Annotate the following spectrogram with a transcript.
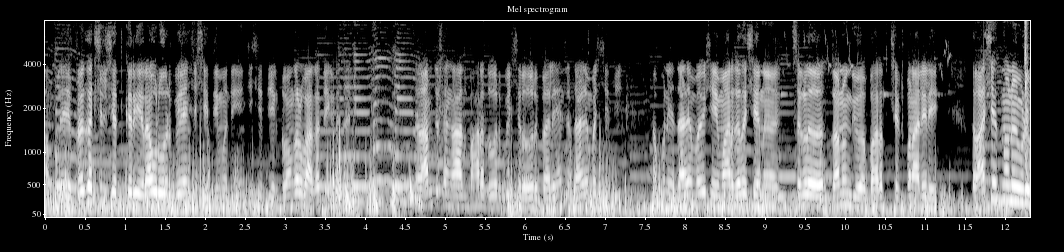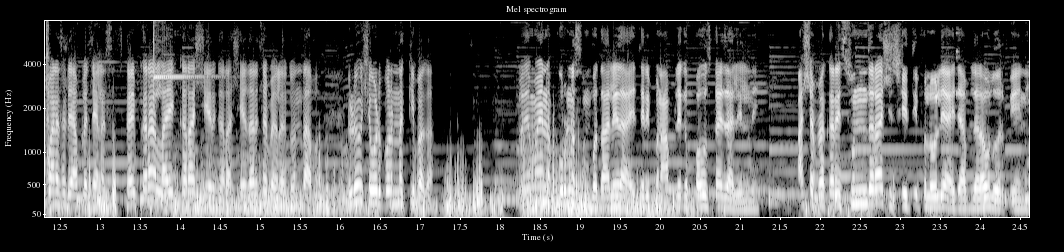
आपले प्रगतशील शेतकरी राहुल वरपे यांच्या शेतीमध्ये. यांची शेती एक डोंगर भागात इकडे झाली. तर आमच्या संघ आज भारत वरपे शरद वरपे आले. यांच्या डाळिंब शेती. आपण या डाळिंबाविषयी मार्गदर्शन सगळं जाणून घेऊया. भारत शेट पण आलेले. तर असेच नवीन व्हिडिओ पाहण्यासाठी आपल्या चॅनल सबस्क्राईब करा लाईक करा शेअर करा. शेजारच्या बेल आयकॉन दाबा. व्हिडिओ शेवटपर्यंत नक्की बघा. महिना पूर्ण संपत आलेला आहे तरी पण आपल्याकडे पाऊस काय झालेला नाही. अशा प्रकारे सुंदर अशी शेती फुलवली आहे आपल्या राहुल वरपे यांनी.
